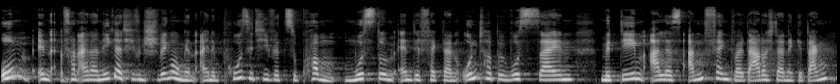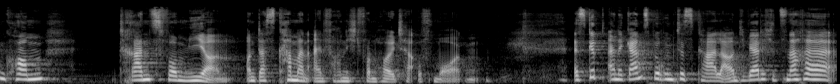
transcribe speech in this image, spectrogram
Um in, von einer negativen Schwingung in eine positive zu kommen, musst du im Endeffekt dein Unterbewusstsein, mit dem alles anfängt, weil dadurch deine Gedanken kommen, transformieren. Und das kann man einfach nicht von heute auf morgen. Es gibt eine ganz berühmte Skala und die werde ich jetzt nachher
